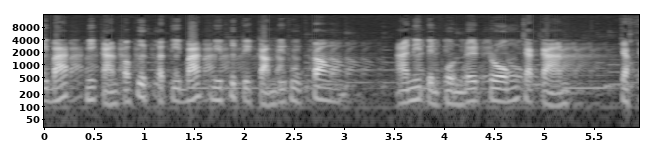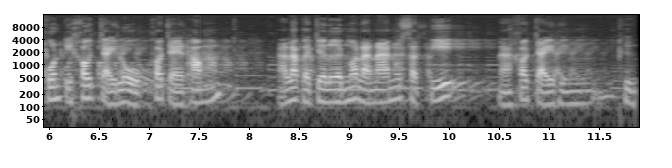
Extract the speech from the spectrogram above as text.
ฏิบัติ มีการประพฤติปฏิบัติ มีพฤติกรรมที่ถูกต้อง อันนี้เป็นผลโดยตรงจากการจากคนที่เข้าใจโลกเข้าใจธรรมแล้วก็เจริญมรณานุสตินะเข้าใจถึงถึง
